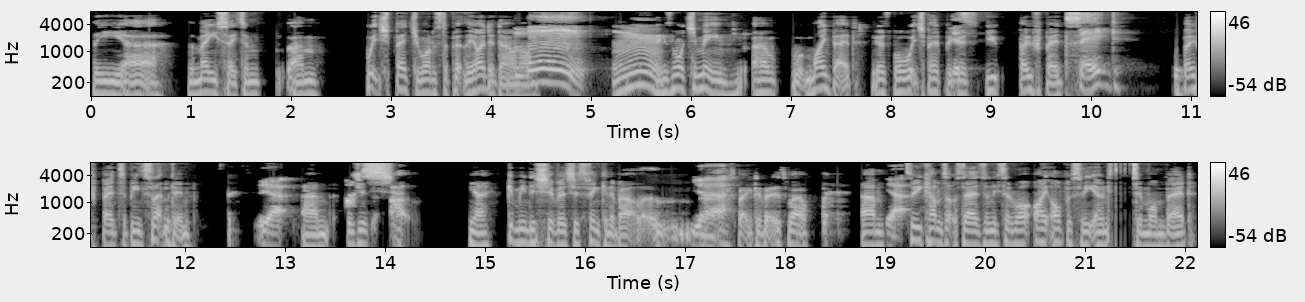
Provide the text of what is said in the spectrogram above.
the uh, the say to um, which bed do you want us to put the eider down on? Mm, He goes, what do you mean? Uh, my bed. He goes, well, which bed? Because you both beds, bed? Both beds have been slept in, Yeah. and which is uh, yeah, give me the shivers just thinking about uh, Yeah. that aspect of it as well. Um, Yeah. So he comes upstairs and he said, well, I obviously only sit in one bed.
